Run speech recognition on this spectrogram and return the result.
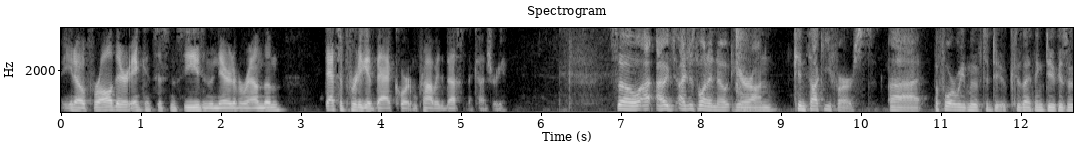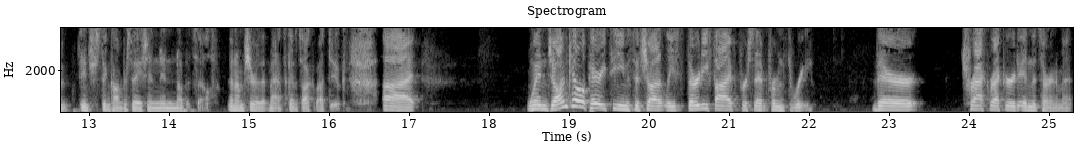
you know, for all their inconsistencies and the narrative around them, that's a pretty good backcourt and probably the best in the country. So I, I just want to note here on Kentucky first uh, before we move to Duke because I think Duke is an interesting conversation in and of itself, and I'm sure that Matt's going to talk about Duke. Uh, when John Calipari teams have shot at least 35% from three, their track record in the tournament.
